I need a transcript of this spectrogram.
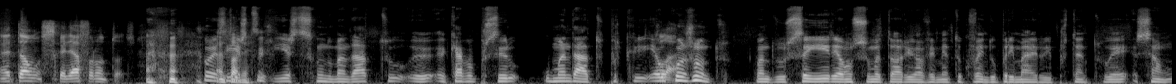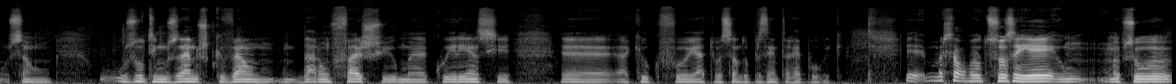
Então, se calhar foram todos. pois, e este, este, segundo mandato uh, acaba por ser o mandato, porque é claro. o conjunto quando sair é um somatório, obviamente, do que vem do primeiro e, portanto, é, são, são os últimos anos que vão dar um fecho e uma coerência uh, àquilo que foi a atuação do Presidente da República. Uh, Marcelo Rebelo de Sousa é um, uma pessoa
